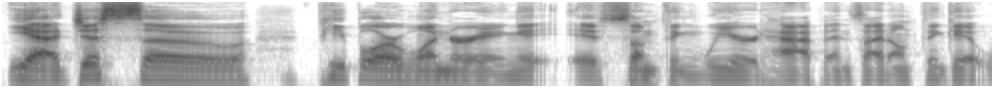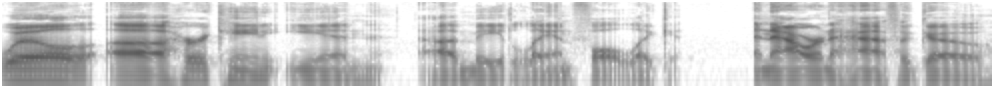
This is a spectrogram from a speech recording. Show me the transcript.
Yeah, just so people are wondering if something weird happens, I don't think it will. Uh, Hurricane Ian uh, made landfall like an hour and a half ago,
